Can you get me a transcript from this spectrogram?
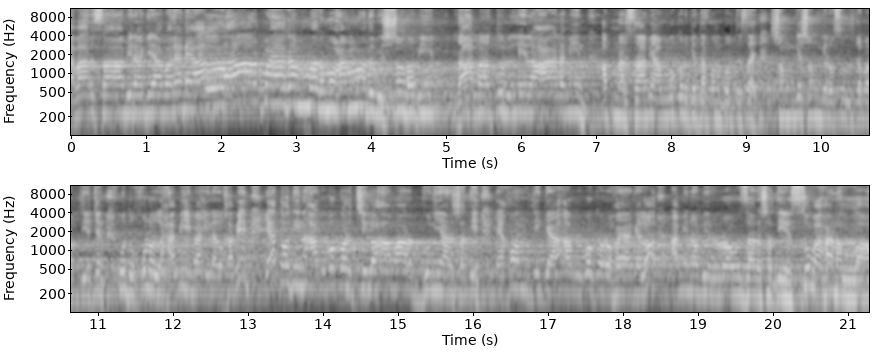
এবার সাহাবিরা গিয়া বলেন আল্লাহর পয়গম্বর মোহাম্মদ বিশ্ব নবী রাহমাতুল্লিল আলামিন। আপনার সাহাবী আবু বকরকে দাফন করতে চায়। সঙ্গে সঙ্গে রসুল জবাব দিয়েছেন, উদখুলুল হাবিবা ইলাল হাবিব এতদিন আবু বকর ছিল আমার দুনিয়ার সাথে। এখন থেকে আবু বকর হয়ে গেল আমি নবীর রওজার সাথে। সুবহানাল্লাহ।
